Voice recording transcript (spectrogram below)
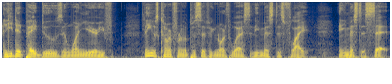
And he did pay dues. In one year, he, I think he was coming from the Pacific Northwest, and he missed his flight, and he missed his set.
